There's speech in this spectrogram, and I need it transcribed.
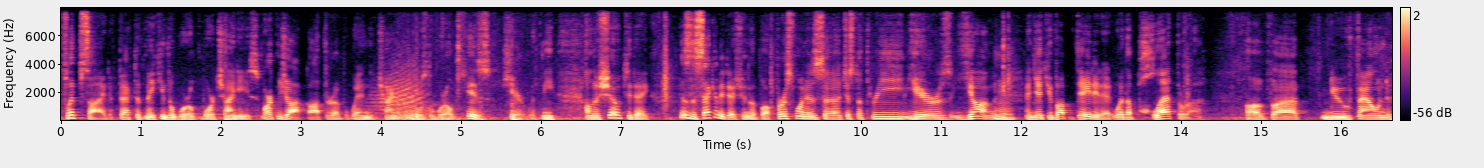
flip side effect of making the world more Chinese. Martin Jacques, author of When China Rules the World, is here with me on the show today. This is the second edition of the book. First one is uh, just a three years young, mm. and yet you've updated it with a plethora of uh, newfound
